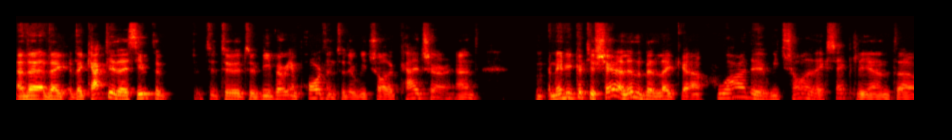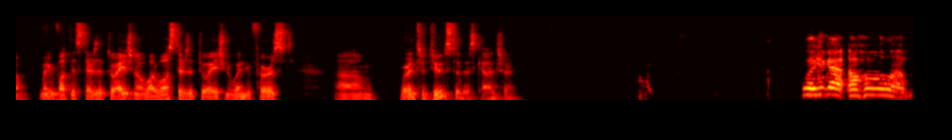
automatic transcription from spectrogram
And the, the, the cacti, they seem to to, to, to be very important to the Huichol culture. And maybe could you share a little bit like uh, who are the Huichol exactly and uh, maybe what is their situation or what was their situation when you first um, were introduced to this culture? Well, you got a whole um,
